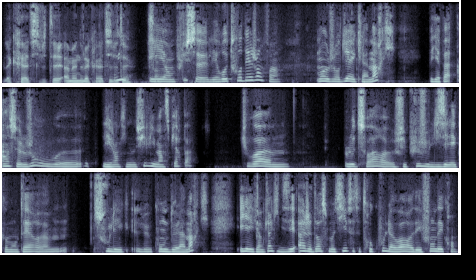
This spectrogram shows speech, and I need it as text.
la, créativité amène de la créativité. Et en plus les retours des gens. Enfin, moi aujourd'hui avec la marque, il n'y a pas un seul jour où les gens qui nous suivent ils m'inspirent pas. Tu vois, l'autre soir, je sais plus, je lisais les commentaires sous les, le compte de la marque. Et il y avait quelqu'un qui disait Ah, j'adore ce motif, ça c'est trop cool d'avoir des fonds d'écran.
